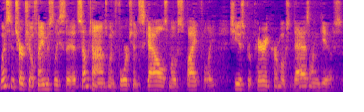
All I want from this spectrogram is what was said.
Winston Churchill famously said, Sometimes when fortune scowls most spitefully, she is preparing her most dazzling gifts.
